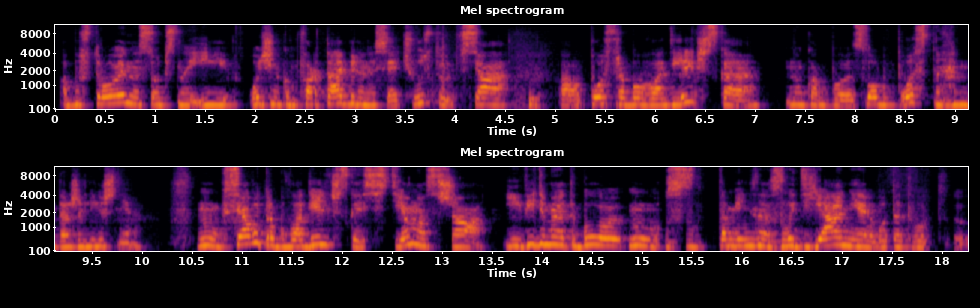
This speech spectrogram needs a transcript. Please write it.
обустроена, собственно, и очень комфортабельно себя чувствует вся э, пострабовладельческая, ну, как бы слово пост, даже лишнее. Ну, вся вот рабовладельческая система США. И, видимо, это было, ну, там, я не знаю, злодеяние вот это вот э,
